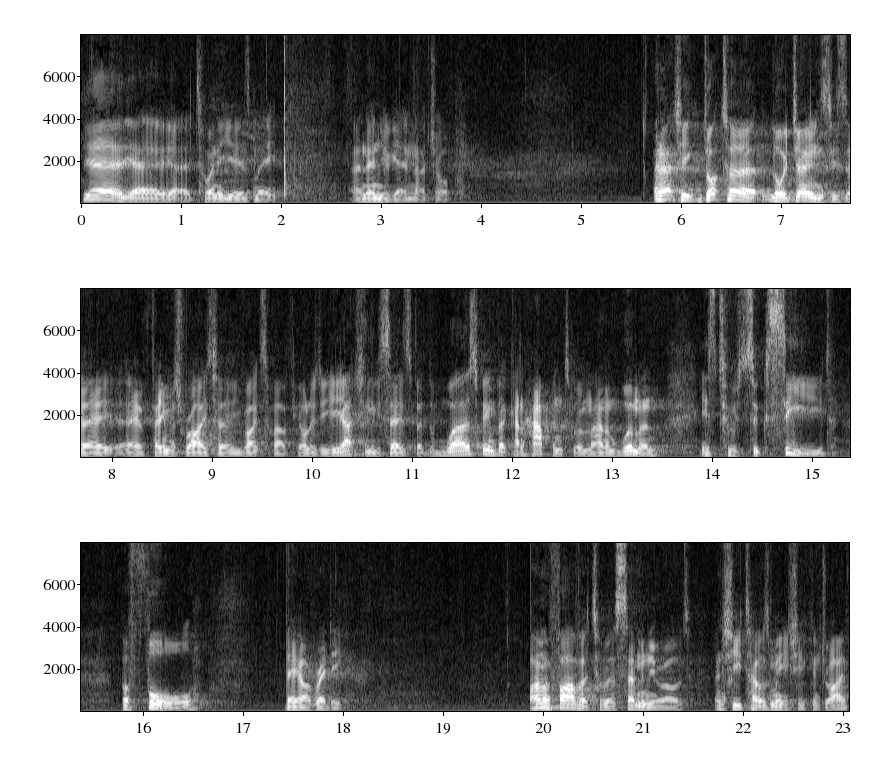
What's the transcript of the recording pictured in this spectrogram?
Yeah, yeah, yeah, 20 years, mate. And then you're getting that job. And actually, Dr. Lloyd Jones is a, a, famous writer. He writes about theology. He actually says that the worst thing that can happen to a man and woman is to succeed before they are ready. I'm a father to a seven year old, and she tells me she can drive.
